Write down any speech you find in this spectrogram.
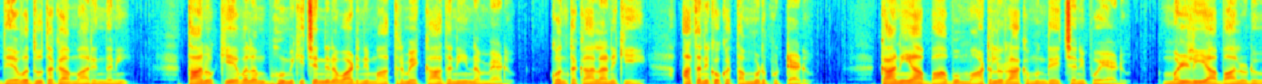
దేవదూతగా మారిందని తాను కేవలం భూమికి చెందినవాడిని మాత్రమే కాదని నమ్మాడు. కొంతకాలానికి అతనికొక తమ్ముడు పుట్టాడు. కాని ఆ బాబు మాటలు రాకముందే చనిపోయాడు. మళ్ళీ ఆ బాలుడు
